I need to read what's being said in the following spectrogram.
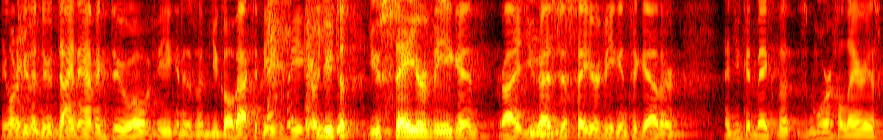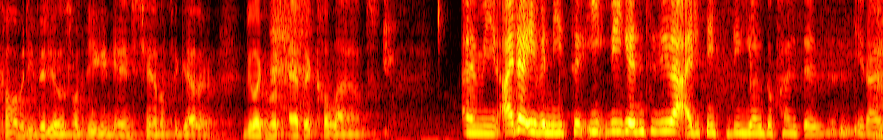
You want to be the new dynamic duo of veganism. You go back to being vegan, or you just you say you're vegan, right? You guys Mhm. just say you're vegan together, and you can make the more hilarious comedy videos on Vegan Gains channel together. It'd be like the most epic collabs. I mean, I don't even need to eat vegan to do that. I just need to do yoga poses and you know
